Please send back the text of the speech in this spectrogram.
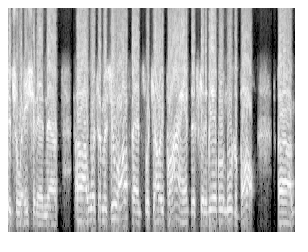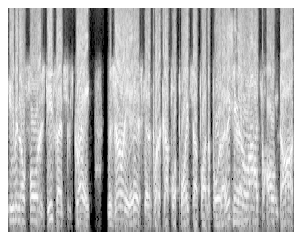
situation in there uh, with the Mizzou offense with Kelly Bryant that's going to be able to move the ball. Um, even though Florida's defense is great, Missouri is going to put a couple of points up on the board. I think Sure. you're going to ride the home dog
